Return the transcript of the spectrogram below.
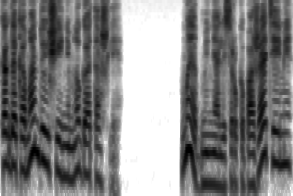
когда командующие немного отошли. Мы обменялись рукопожатиями,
